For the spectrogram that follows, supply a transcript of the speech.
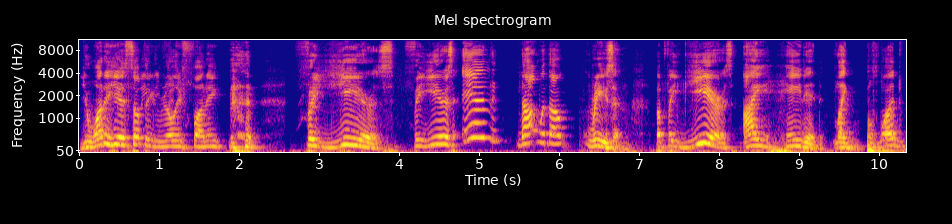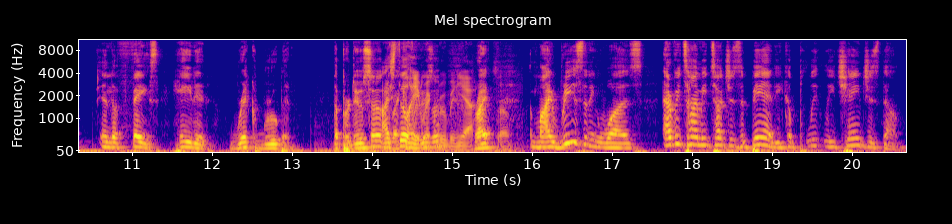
You want to hear something really funny? for years, for years, and not without reason, but for years, I hated, like blood in the face, hated Rick Rubin, the producer. the I still hate Rick Rubin, yeah, Right? so. My reasoning was every time he touches a band, he completely changes them.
